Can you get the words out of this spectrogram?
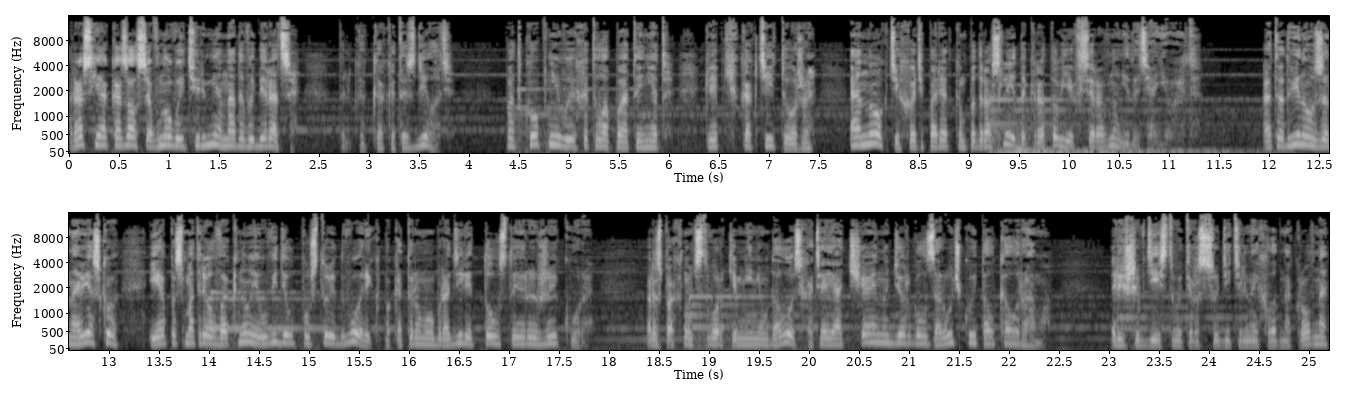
раз я оказался в новой тюрьме, надо выбираться. Только как это сделать? Подкоп не выход, лопаты нет, крепких когтей тоже. А ногти, хоть и порядком подросли, до кротовьих все равно не дотягивают. Отодвинув занавеску, я посмотрел в окно и увидел пустой дворик, по которому бродили толстые рыжие куры. Распахнуть створки мне не удалось, хотя я отчаянно дергал за ручку и толкал раму. Решив действовать рассудительно и хладнокровно,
